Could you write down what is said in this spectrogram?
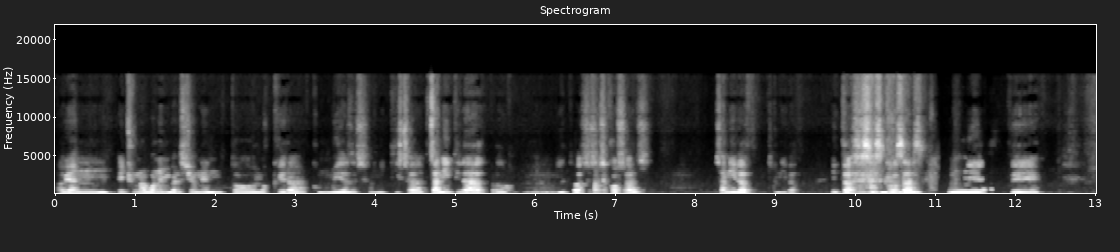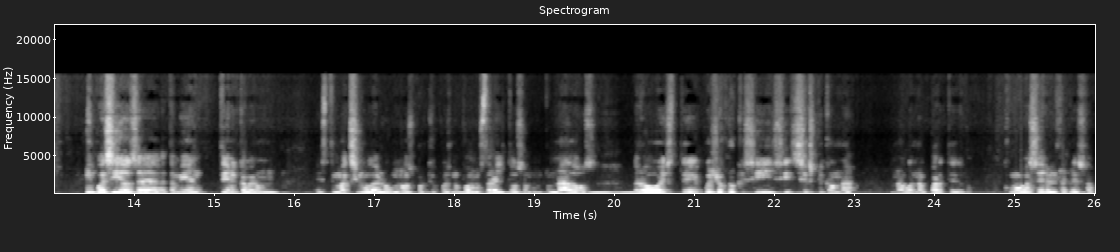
habían hecho una buena inversión en todo lo que era como medidas de sanitiza, sanitidad, perdón, y todas esas cosas, sanidad, sanidad, y todas esas cosas, y este, y pues sí, o sea, también tiene que haber un este máximo de alumnos, porque pues no podemos estar ahí todos amontonados, pero este, pues yo creo que sí, sí, sí explica una, una buena parte de lo cómo va a ser el regreso a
